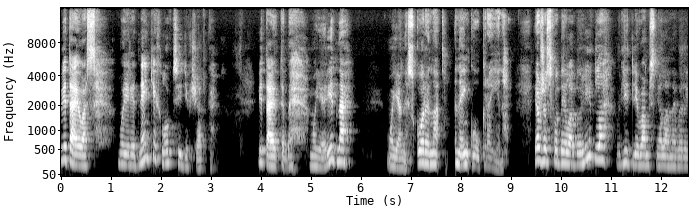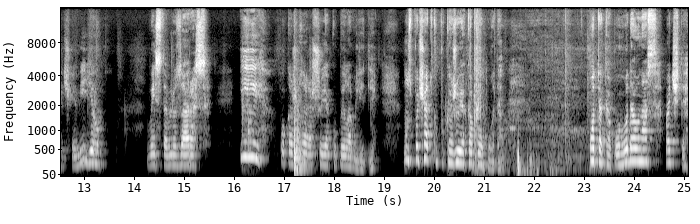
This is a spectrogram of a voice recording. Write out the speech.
Вітаю вас, мої рідненькі хлопці і дівчатка. Вітаю тебе, моя рідна, моя нескорена ненька Україна. Я вже сходила до Лідла. В Лідлі вам зняла невеличке відео. Виставлю зараз. І покажу зараз, що я купила в Лідлі. Ну, спочатку покажу, яка погода. Отака погода у нас, бачите.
